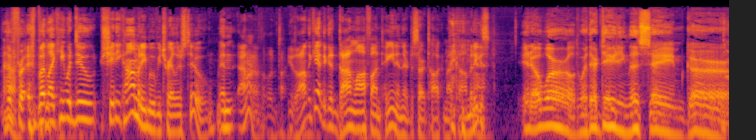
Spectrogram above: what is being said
The. But like he would do shitty comedy movie trailers too, and I don't know. You can't get Don LaFontaine in there to start talking about comedies. in a world where they're dating the same girl.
